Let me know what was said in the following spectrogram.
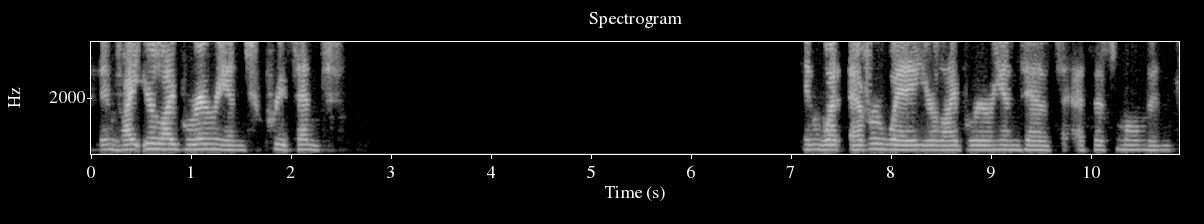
and invite your librarian to present in whatever way your librarian does at this moment.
